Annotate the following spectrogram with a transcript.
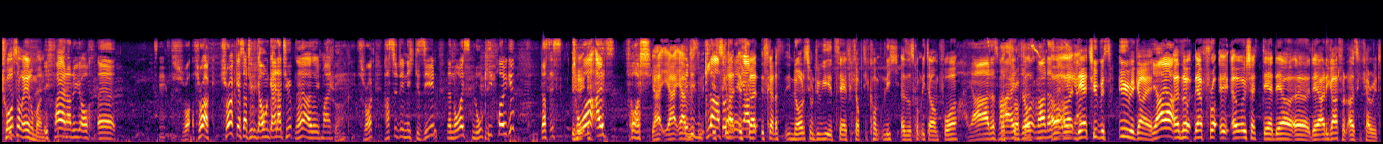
Thor ist auch Ehrenmann. Ich feiere natürlich auch äh, Thro- Throg. Throg ist natürlich auch ein geiler Typ, ne? Also ich meine, Throg. Hast du den nicht gesehen? In der neuesten Loki-Folge? Das ist Thor als Frosch. Ja, ja, ja. In diesem Glas ist grad, der ist Erde. grad, ist gerade das die nordische Mythologie itself. Ich glaube, die kommt nicht, also es kommt nicht darum vor. Ja, das war ist. War das aber aber ja. der Typ ist übel geil. Ja, ja. Also der Fro äh, oh, Scheiß, der der äh, der Alligator hat alles gecarried.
